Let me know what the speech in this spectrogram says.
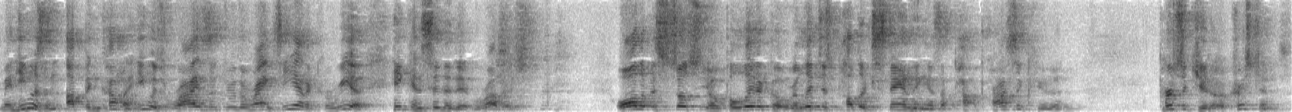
I mean, he was an up and comer. He was rising through the ranks. He had a career. He considered it rubbish. All of his socio political, religious public standing as a prosecutor, persecutor of Christians.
